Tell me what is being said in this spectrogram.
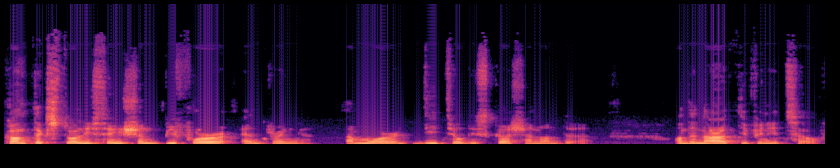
contextualization before entering a more detailed discussion on the on the narrative in itself.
